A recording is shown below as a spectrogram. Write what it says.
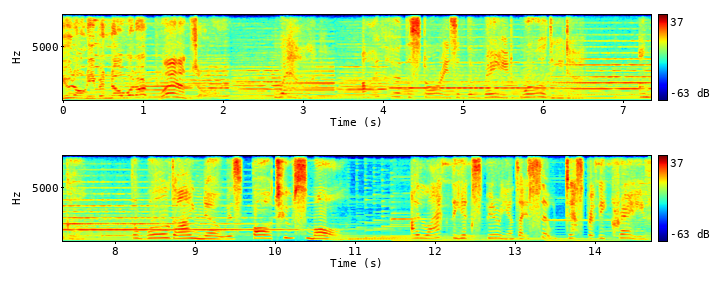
you don't even know what our plans are. Well, I've heard the stories of the Raid World Eater. Uncle, the world I know is far too small. I lack the experience I so desperately crave.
